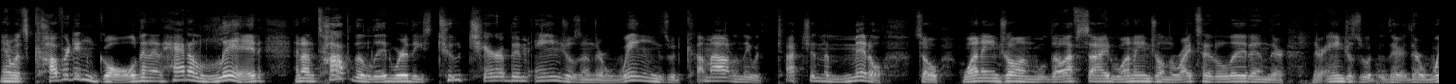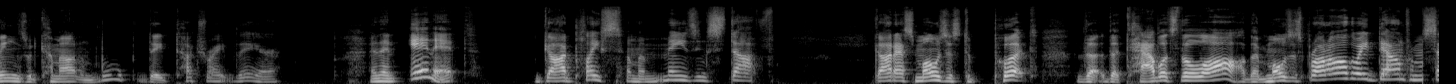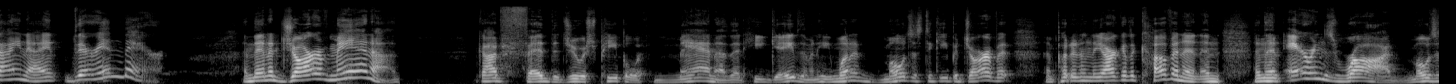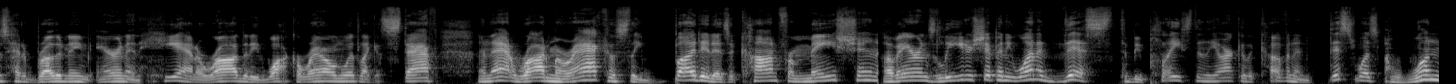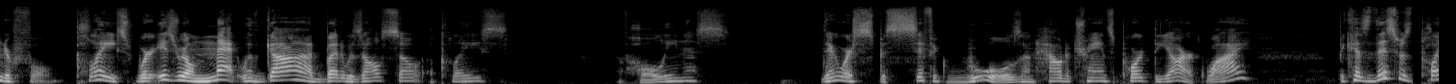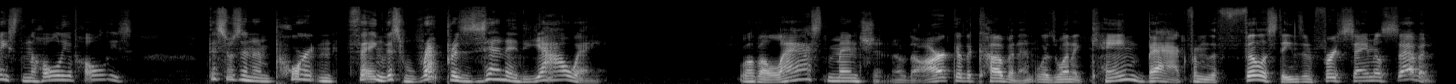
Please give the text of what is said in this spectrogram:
and it was covered in gold and it had a lid and on top of the lid were these two cherubim angels and their wings would come out and they would touch in the middle so one angel on the left side one angel on the right side of the lid and their their angels would their their wings would come out and boop they'd touch right there and then in it god placed some amazing stuff God asked Moses to put the, the tablets of the law that Moses brought all the way down from Sinai, they're in there. And then a jar of manna. God fed the Jewish people with manna that he gave them, and he wanted Moses to keep a jar of it and put it in the Ark of the Covenant. And, and then Aaron's rod. Moses had a brother named Aaron, and he had a rod that he'd walk around with like a staff, and that rod miraculously budded as a confirmation of Aaron's leadership, and he wanted this to be placed in the Ark of the Covenant. This was a wonderful place where Israel met with God, but it was also a place of holiness. There were specific rules on how to transport the ark. Why? Because this was placed in the Holy of Holies. This was an important thing. This represented Yahweh. Well, the last mention of the Ark of the Covenant was when it came back from the Philistines in 1 Samuel 7.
